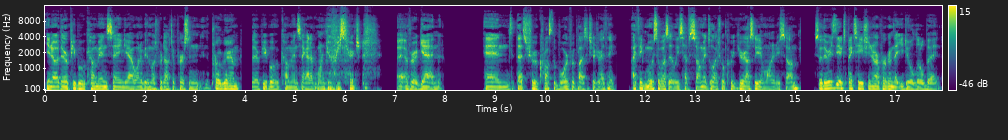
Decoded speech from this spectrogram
You know, there are people who come in saying, yeah, I want to be the most productive person in the program. There are people who come in saying, I never want to do research ever again. And that's true across the board for plastic surgery. I think, I think most of us at least have some intellectual curiosity and want to do some. So there is the expectation in our program that you do a little bit.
